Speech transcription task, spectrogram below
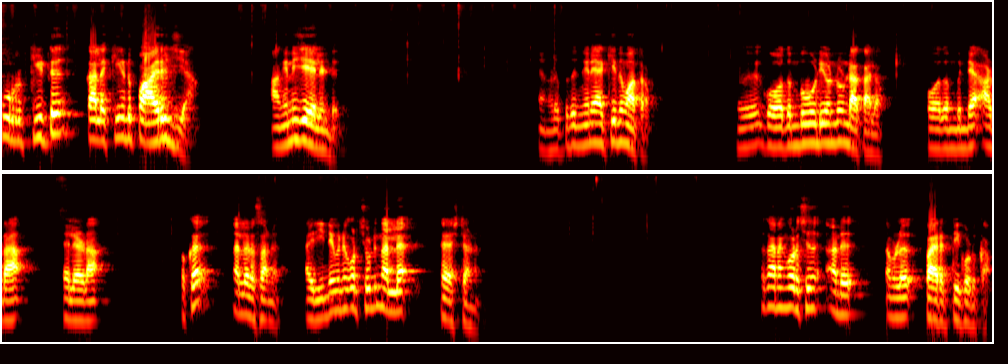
കുറുക്കിയിട്ട് കലക്കിയിട്ട് പാരും ചെയ്യാം. അങ്ങനെ ചെയ്യലുണ്ട്. ഞങ്ങളിപ്പോൾ ഇത് ഇങ്ങനെ ആക്കിയത് മാത്രം. ഗോതമ്പ് പൊടി കൊണ്ട് ഉണ്ടാക്കാമല്ലോ ഗോതമ്പിന്റെ അട ഇലട ഒക്കെ നല്ല രസമാണ് അരിന്റെ പിന്നെ കുറച്ചുകൂടി നല്ല ടേസ്റ്റാണ് കാരണം കുറച്ച് അത് നമ്മൾ പരത്തി കൊടുക്കാം.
